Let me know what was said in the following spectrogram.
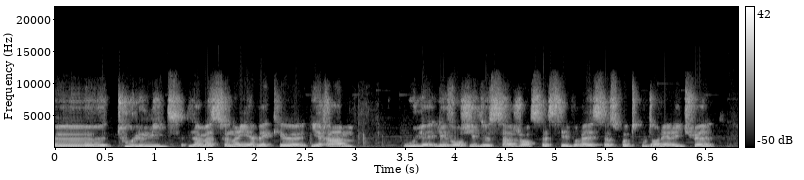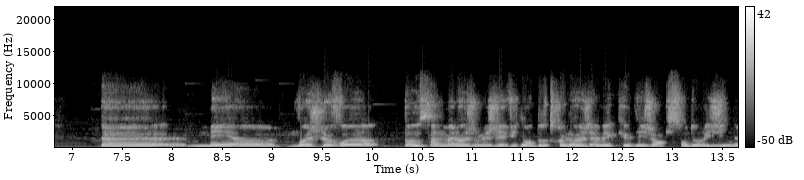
euh, tout le mythe de la maçonnerie avec euh, Hiram ou l'é- l'évangile de Saint Jean, ça c'est vrai, ça se retrouve dans les rituels. Euh, mais euh, moi, je le vois pas au sein de ma loge, mais je l'ai vu dans d'autres loges avec des gens qui sont d'origine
